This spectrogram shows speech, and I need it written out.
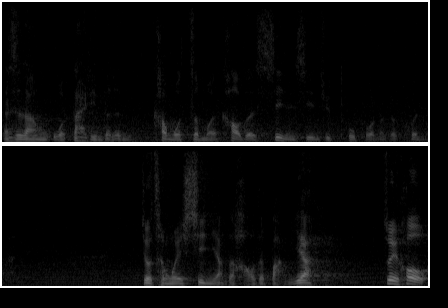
但是让我带领的人看我怎么靠着信心去突破那个困难，就成为信仰的好的榜样。最后，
